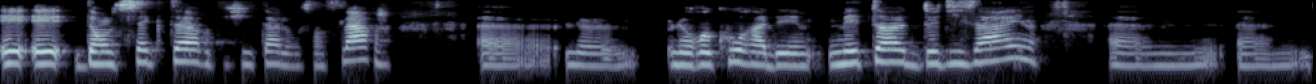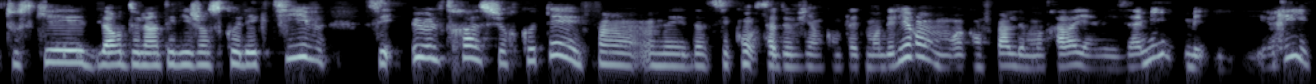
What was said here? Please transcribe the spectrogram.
et, et dans le secteur digital au sens large, euh, le, le recours à des méthodes de design, euh, euh, tout ce qui est de l'ordre de l'intelligence collective, c'est ultra surcoté. Enfin, on est, ça devient complètement délirant. Moi, quand je parle de mon travail à mes amis, mais ils rient.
